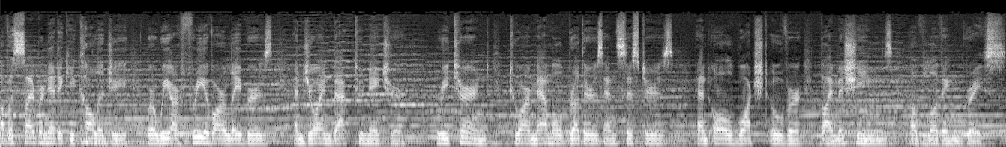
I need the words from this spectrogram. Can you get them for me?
of a cybernetic ecology where we are free of our labors and joined back to nature, returned to our mammal brothers and sisters, and all watched over by machines of loving grace.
